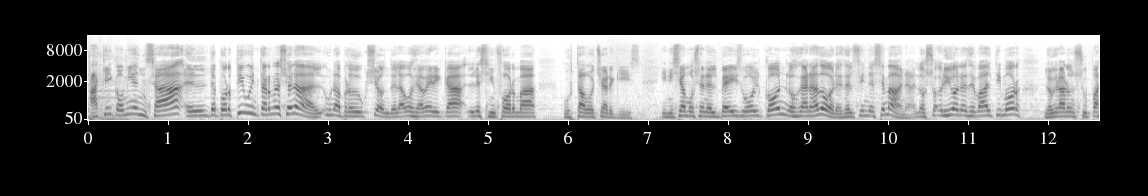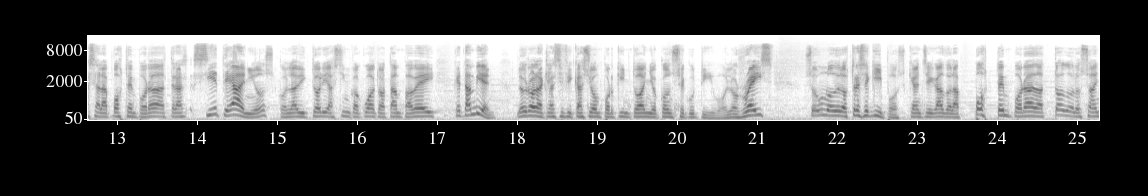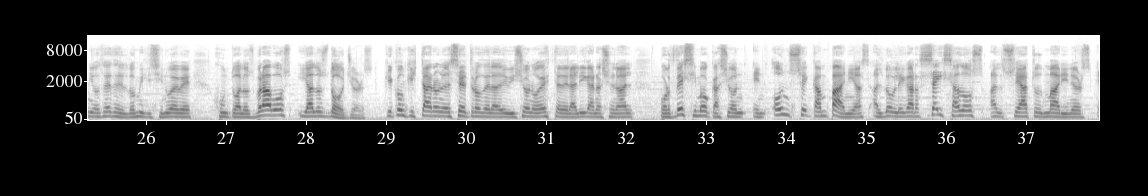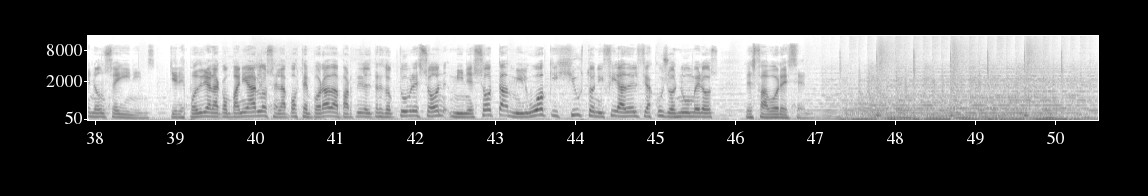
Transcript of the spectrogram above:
Aquí comienza el Deportivo Internacional, una producción de La Voz de América, les informa Gustavo Cherkis. Iniciamos en el béisbol con los ganadores del fin de semana. Los Orioles de Baltimore lograron su pase a la postemporada tras siete años con la victoria 5 a 4 a Tampa Bay, que también logró la clasificación por quinto año consecutivo. Los Rays son uno de los tres equipos que han llegado a la postemporada todos los años desde el 2019 junto a los Bravos y a los Dodgers, que conquistaron el cetro de la División Oeste de la Liga Nacional por décima ocasión en 11 campañas al doblegar 6 a 2 al Seattle Mariners en 11 innings. Quienes podrían acompañarlos en la postemporada a partir del 3 de octubre son Minnesota, Milwaukee, Houston y Filadelfia cuyos números les favorecen.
